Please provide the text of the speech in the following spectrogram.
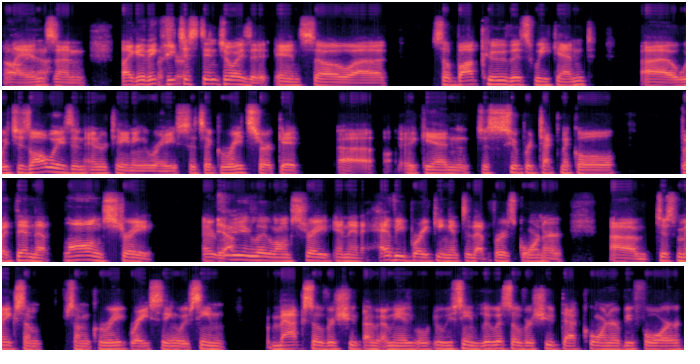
plans. Oh, yeah. And like I think For he sure. just enjoys it. And so uh so Baku this weekend, uh, which is always an entertaining race. It's a great circuit. Uh, again, just super technical, but then that long straight a yeah. really long straight, and then heavy braking into that first corner. Um, just makes some some great racing. We've seen Max overshoot. I mean, we've seen Lewis overshoot that corner before.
